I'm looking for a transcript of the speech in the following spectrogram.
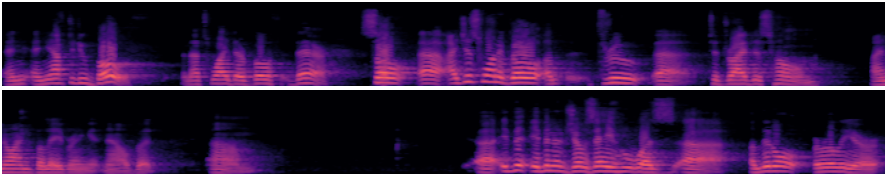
And, and you have to do both. And that's why they're both there. So uh, I just want to go uh, through uh, to drive this home. I know I'm belaboring it now, but um, uh, Ibn, Ibn who was uh, a little earlier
